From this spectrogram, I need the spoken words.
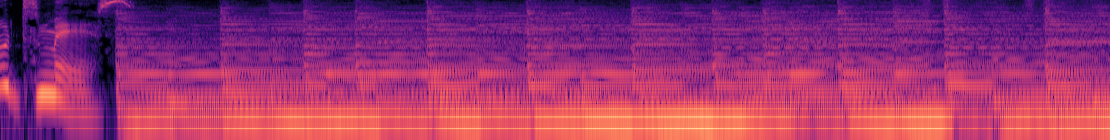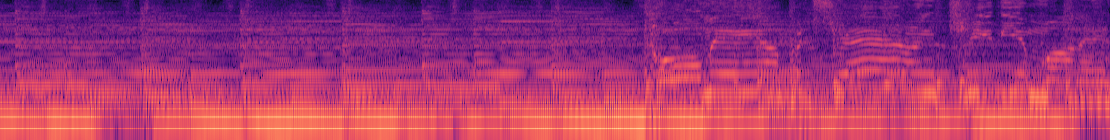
Minuts més. Pull me up a chair and keep your money.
